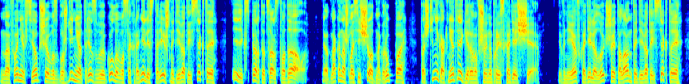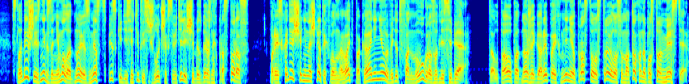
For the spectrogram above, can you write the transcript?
На фоне всеобщего возбуждения трезвую голову сохранили старейшины девятой секты и эксперты царства Дао. Однако нашлась еще одна группа — почти никак не отреагировавшие на происходящее. В нее входили лучшие таланты девятой секты, слабейший из них занимал одно из мест в списке десяти тысяч лучших святилищ безбрежных просторов. Происходящее не начнет их волновать, пока они не увидят Фанму угрозу для себя. Толпа у подножия горы, по их мнению, просто устроила суматоху на пустом месте.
